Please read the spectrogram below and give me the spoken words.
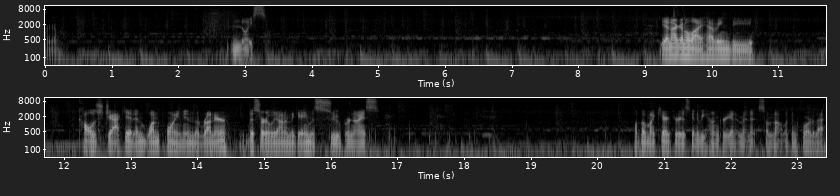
There we go. Nice. Yeah, not gonna lie, having the college jacket and one point in the runner this early on in the game is super nice. Although my character is going to be hungry in a minute, so I'm not looking forward to that.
